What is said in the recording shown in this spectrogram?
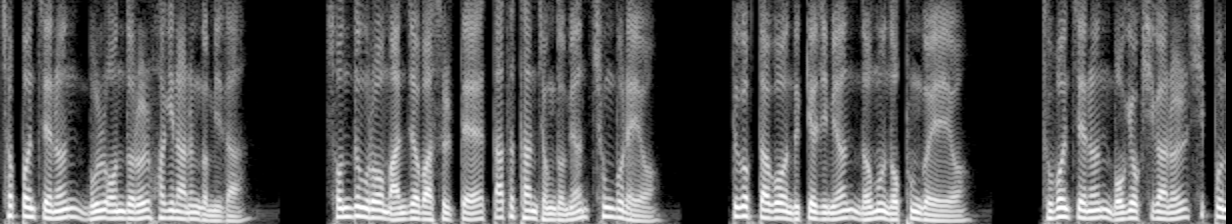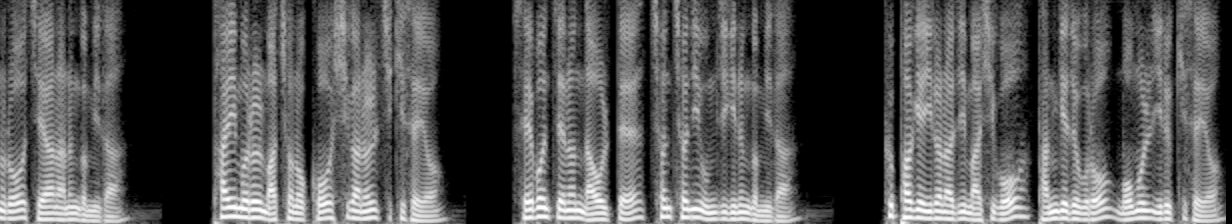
첫 번째는 물 온도를 확인하는 겁니다. 손등으로 만져봤을 때 따뜻한 정도면 충분해요. 뜨겁다고 느껴지면 너무 높은 거예요. 두 번째는 목욕 시간을 10분으로 제한하는 겁니다. 타이머를 맞춰놓고 시간을 지키세요. 세 번째는 나올 때 천천히 움직이는 겁니다. 급하게 일어나지 마시고 단계적으로 몸을 일으키세요.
